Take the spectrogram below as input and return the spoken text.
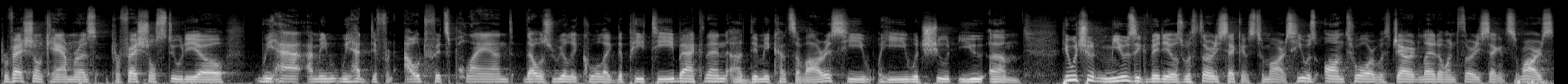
professional cameras, professional studio. We had, I mean, we had different outfits planned. That was really cool. Like the PT back then, uh, Dimi Katsavaris, he he would shoot you, um, he would shoot music videos with 30 Seconds to Mars. He was on tour with Jared Leto and 30 Seconds to Mars,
